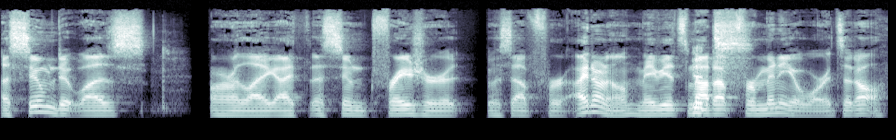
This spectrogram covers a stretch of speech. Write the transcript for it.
assumed it was, or like I assumed Fraser was up for. I don't know. Maybe it's not up for many awards at all.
